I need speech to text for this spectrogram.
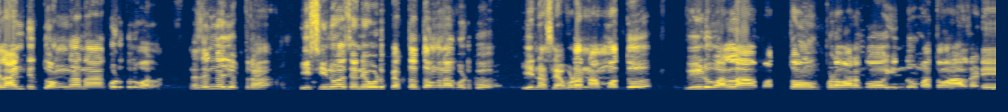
ఇలాంటి దొంగన కొడుకుల వల్ల. నిజంగా చెప్తున్నా ఈ శ్రీనివాస్ అనేవాడు పెద్ద దొంగన కొడుకు. ఈయన అసలు ఎవడో నమ్మొద్దు. వీడి వల్ల మొత్తం ఇప్పటి వరకు హిందూ మతం ఆల్రెడీ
